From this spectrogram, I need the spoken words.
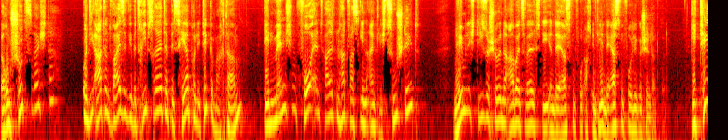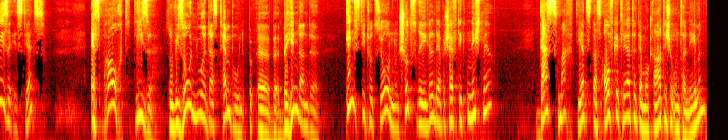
warum Schutzrechte und die Art und Weise, wie Betriebsräte bisher Politik gemacht haben, den Menschen vorenthalten hat, was ihnen eigentlich zusteht, nämlich diese schöne Arbeitswelt, die in der ersten, ach, die in der ersten Folie geschildert wurde. Die These ist jetzt, es braucht diese sowieso nur das Tempo äh, behindernde Institutionen und Schutzregeln der Beschäftigten nicht mehr. Das macht jetzt das aufgeklärte demokratische Unternehmen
